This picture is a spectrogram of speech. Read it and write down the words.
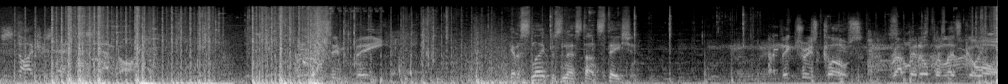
Sniper's head stand by. Losing B. Got a sniper's nest on station. Victory's close. Wrap it up and let's go home.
